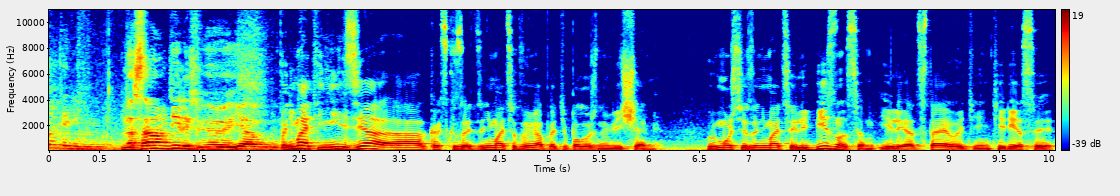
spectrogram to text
только не вы. На самом деле, э, я... Понимаете, нельзя, а, как сказать, заниматься двумя противоположными вещами. Вы можете заниматься или бизнесом, или отстаивать интересы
